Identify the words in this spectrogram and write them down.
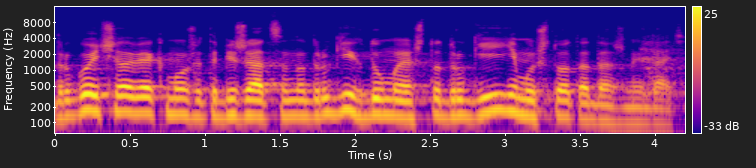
другой человек может обижаться на других, думая, что другие ему что-то должны дать.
